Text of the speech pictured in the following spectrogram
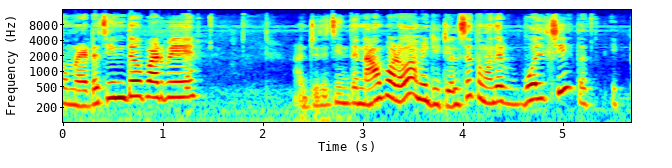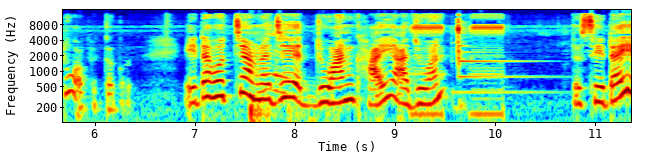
তোমরা এটা চিনতেও পারবে। আর যদি চিনতে নাও পারো, আমি ডিটেলসে তোমাদের বলছি, তা একটু অপেক্ষা করো। এটা হচ্ছে আমরা যে জোয়ান খাই আজোয়ান তো সেটাই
